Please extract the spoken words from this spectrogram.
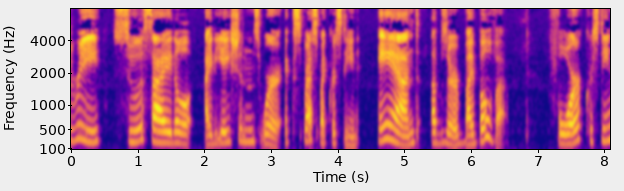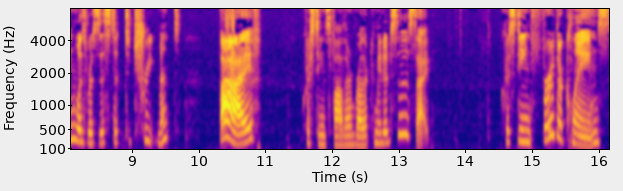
Three, suicidal ideations were expressed by Christine and observed by Bova. Four, Christine was resistant to treatment. Five, Christine's father and brother committed suicide. Christine further claims,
